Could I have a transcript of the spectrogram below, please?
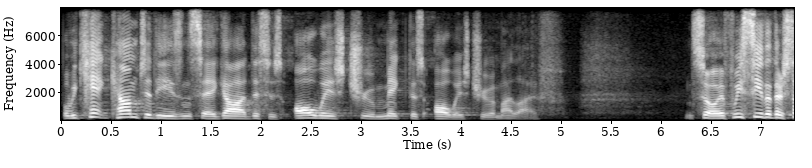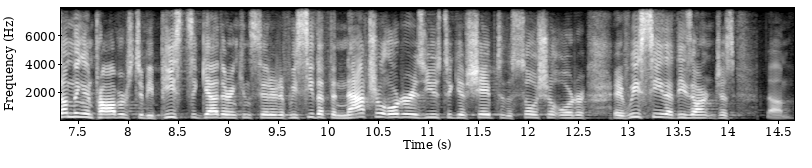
But we can't come to these and say, God, this is always true. Make this always true in my life. So, if we see that there's something in Proverbs to be pieced together and considered, if we see that the natural order is used to give shape to the social order, if we see that these aren't just um,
